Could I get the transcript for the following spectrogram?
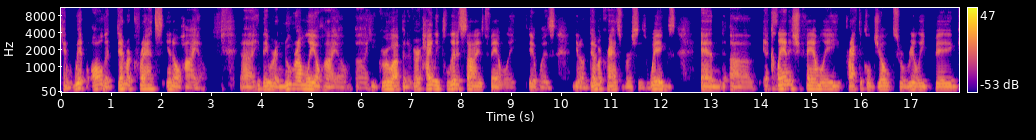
can whip all the Democrats in Ohio. Uh, they were in New Rumley, Ohio. Uh, he grew up in a very highly politicized family. It was, you know, Democrats versus Whigs, and uh, a clannish family. Practical jokes were really big,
